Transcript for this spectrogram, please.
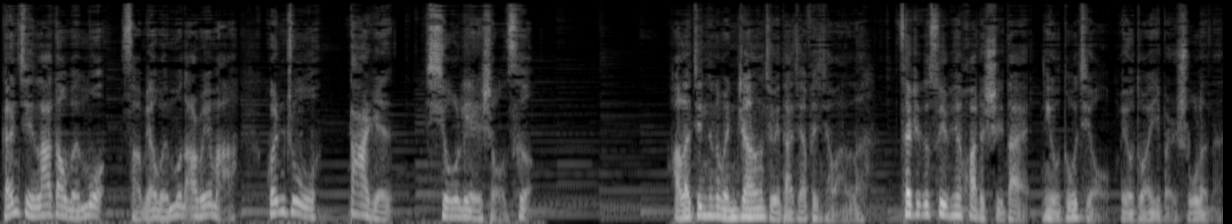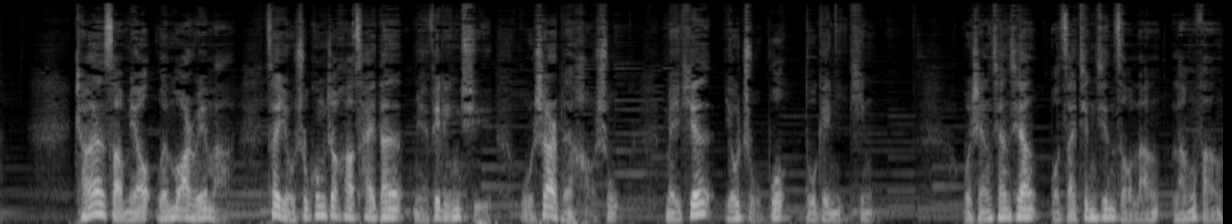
赶紧拉到文末，扫描文末的二维码，关注《大人修炼手册》。好了，今天的文章就为大家分享完了。在这个碎片化的时代，你有多久没有读完一本书了呢？长按扫描文末二维码，在有书公众号菜单免费领取五十二本好书，每天有主播读给你听。我是杨锵锵，我在京津走廊廊坊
